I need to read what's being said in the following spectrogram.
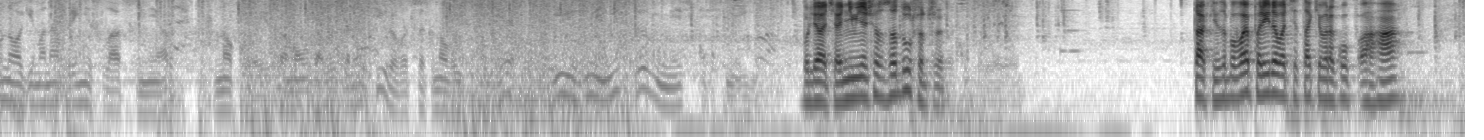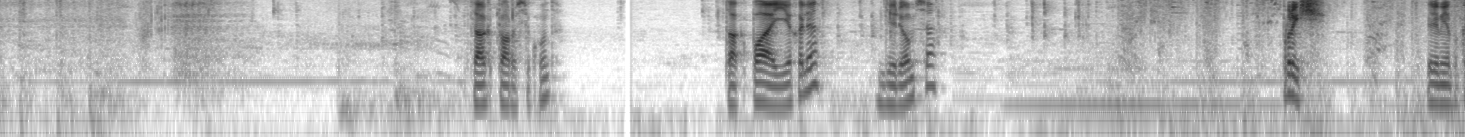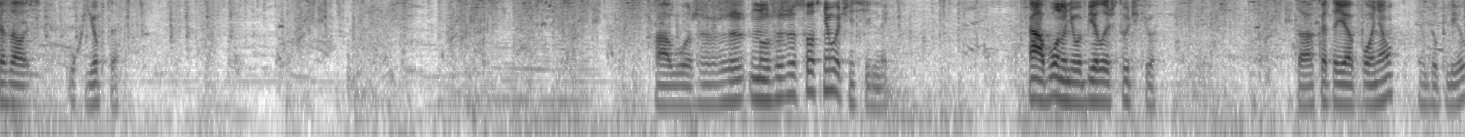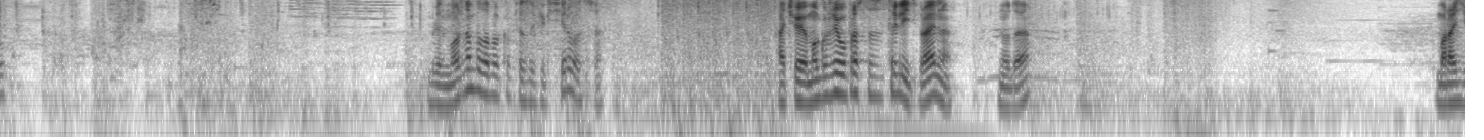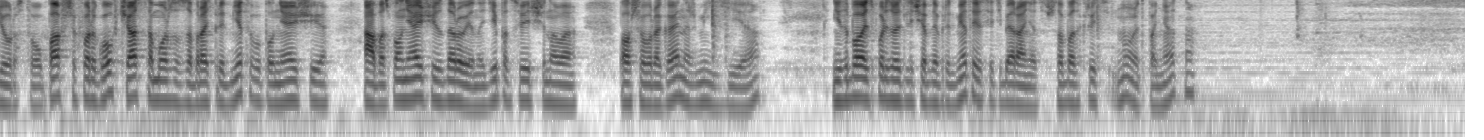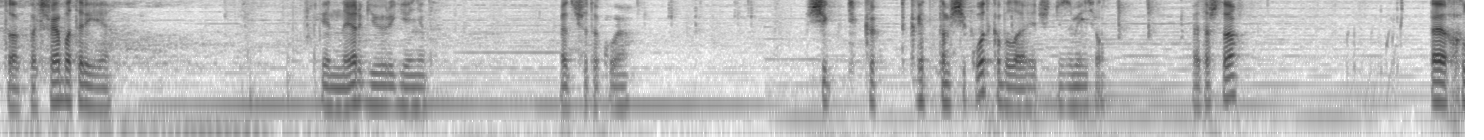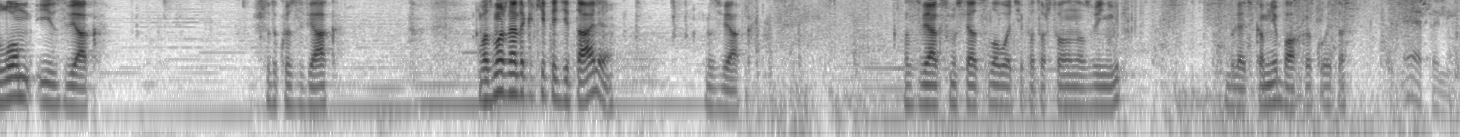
Многим она принесла смерть, но кое-кому удалось адаптироваться к новой среде и измениться вместе с ней. Блять, они меня сейчас задушат же. Так, не забывай парировать атаки врагов. Ага. Так, пару секунд. Так, поехали. Деремся. Прыщ. Или мне показалось? Ух, ёпта. А, вот, ж, ж, ну, ЖЖСОС не очень сильный. А, вон у него белые штучки. Так, это я понял. Вдуплил. Блин, можно было бы как-то зафиксироваться? А что, я могу же его просто застрелить, правильно? Ну да. Мародерство. Упавших врагов часто можно забрать предметы, выполняющие... А, восполняющие здоровье. Найди подсвеченного павшего врага и нажми Е. Не забывай использовать лечебные предметы, если тебя ранят. Чтобы открыть... Ну, это понятно. Так, большая батарея. Энергию регенит. Это что такое? Щек... Как... Какая-то там щекотка была, я чуть не заметил. Это что? Э, хлом и звяк. Что такое звяк? Возможно, это какие-то детали. Звяк. Звяк, в смысле, от слова, типа то, что оно звенит. Блять, ко мне бах какой-то. Это личное.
